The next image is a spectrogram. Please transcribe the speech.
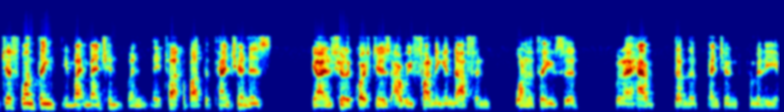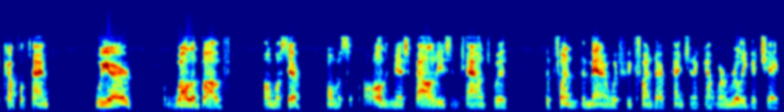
Just one thing you might mention when they talk about the pension is, you know, I'm sure the question is, are we funding enough? And one of the things that when I have done the pension committee a couple times, we are well above almost every, almost all the municipalities and towns with the fund, the manner in which we fund our pension account. We're in really good shape.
